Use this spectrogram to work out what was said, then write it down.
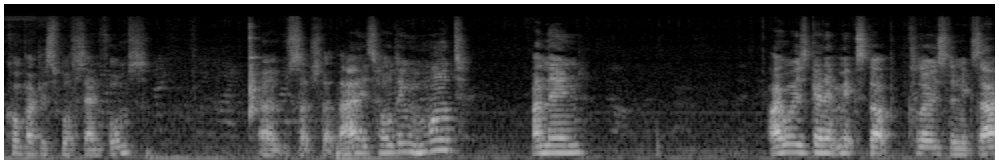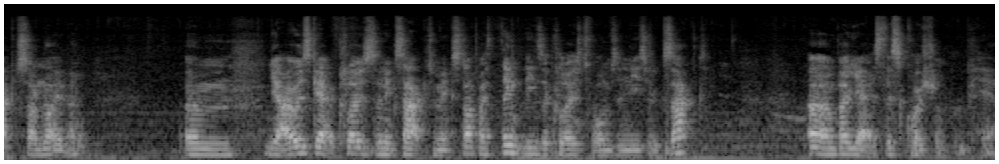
compactly supported n forms, um, such that that is holding mod and then I always get it mixed up, closed and exact, so I'm not even, um, yeah, I always get closed and exact mixed up. I think these are closed forms and these are exact. Um, but yeah, it's this quotient group here.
